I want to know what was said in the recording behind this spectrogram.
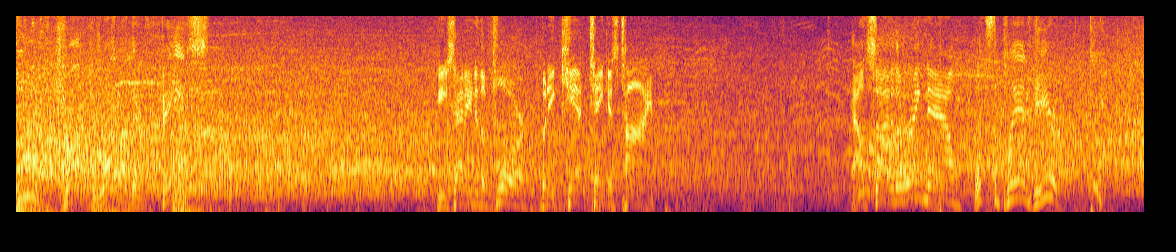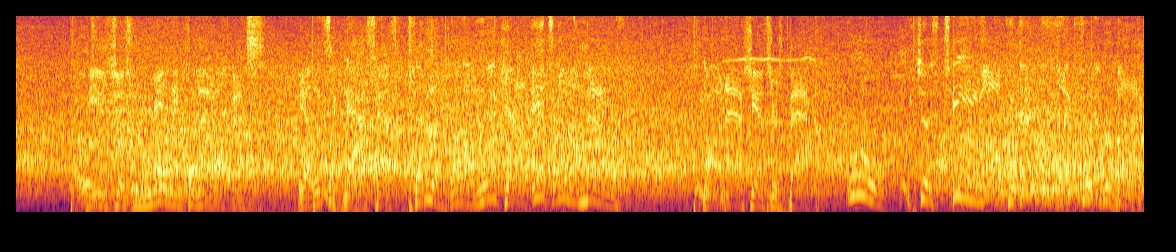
Ooh, dropped right on their face. He's heading to the floor, but he can't take his time. Outside of the ring now. What's the plan here? He is just reeling from that offense. Yeah, looks like Nash has plenty of... Oh, look out. It's on now. Oh, Nash answers back. Ooh, just teeing off with that fight forever vibe.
